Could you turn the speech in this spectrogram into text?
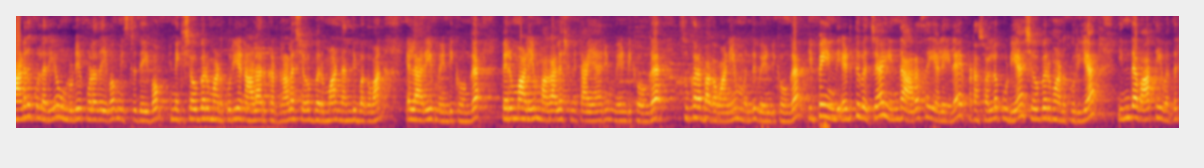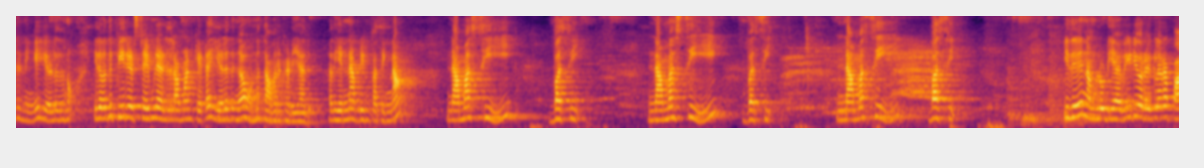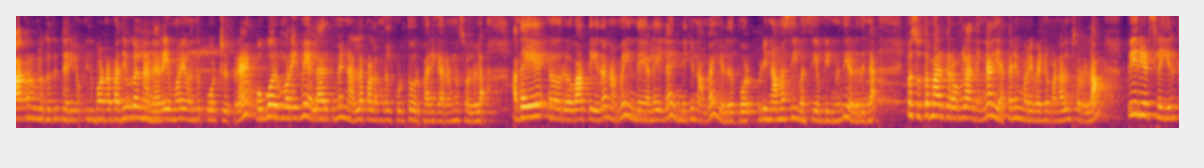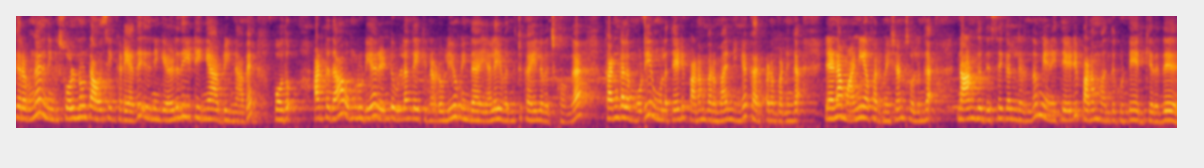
மனதுக்குள்ளறையே உங்களுடைய குலதெய்வம் இஷ்ட தெய்வம். இன்றைக்கி சிவபெருமானுக்குரிய நாளாக இருக்கிறதுனால சிவபெருமான் நந்தி பகவான் எல்லாரையும் வேண்டிக்கோங்க. பெருமாளையும் மகாலட்சுமி தாயாரையும் வேண்டிக்கோங்க. சுக்கர பகவானையும் வந்து வேண்டிக்கோங்க. இப்போ இந்த எடுத்து வச்ச இந்த அரச இலையில் இப்போ நான் சொல்லக்கூடிய சிவபெருமானுக்குரிய இந்த வார்த்தையை வந்துட்டு நீங்கள் எழுதணும். இதை வந்து பீரியட்ஸ் டைமில் எழுதலாமான்னு கேட்டால் எழுதுங்க ஒன்றும் தவறு கிடையாது. அது என்ன அப்படின்னு பார்த்தீங்கன்னா நமசி வசி. நமசி வசி. நமசி வசி. இது நம்மளுடைய வீடியோ ரெகுலராக பார்க்குறவங்களுக்கு வந்து தெரியும். இது போன்ற பதிவுகள் நான் நிறைய முறை வந்து போட்டிருக்கிறேன். ஒவ்வொரு முறையுமே எல்லாருக்குமே நல்ல பலன்கள் கொடுத்த ஒரு பரிகாரம்னு சொல்லலாம். அதையே ஒரு வார்த்தையை தான் நம்ம இந்த இலையில் இன்றைக்கி நம்ம எழுத போகிறோம் இப்படி நமசி வசி அப்படின்னு வந்து எழுதுங்க. இப்போ சுத்தமாக இருக்கிறவங்களா இருந்தீங்கன்னா அது எத்தனை முறை வேண்டுமானாலும் சொல்லலாம். பீரியட்ஸில் இருக்கிறவங்க அது நீங்கள் சொல்லணுன்ட்டு அவசியம் கிடையாது. இது நீங்கள் எழுதிட்டீங்க அப்படின்னாவே போதும். அடுத்ததாக உங்களுடைய ரெண்டு உள்ளங்கைக்கு நடுவுலையும் இந்த இலையை வந்துட்டு கையில் வச்சுக்கோங்க. கண்களை மூடி உங்களை தேடி பணம் வர மாதிரி நீங்கள் கற்பனை பண்ணுங்கள் இல்லைன்னா மணி அஃபர்மேஷன் சொல்லுங்கள் நான்கு திசைகளிலிருந்தும் என்னை தேடி பணம் வந்து கொண்டே இருக்கிறது.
